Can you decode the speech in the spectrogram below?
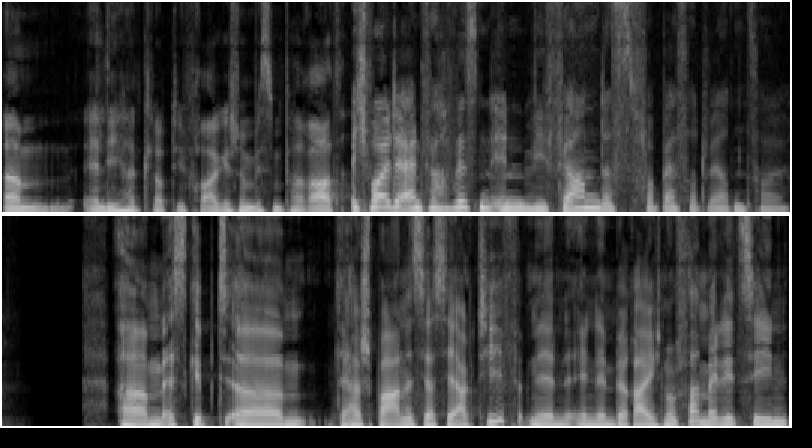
Ähm, Ellie hat, glaube ich, die Frage schon ein bisschen parat. Ich wollte einfach wissen, inwiefern das verbessert werden soll. Ähm, es gibt, ähm, der Herr Spahn ist ja sehr aktiv in, in dem Bereich Notfallmedizin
